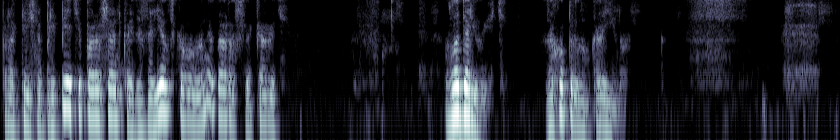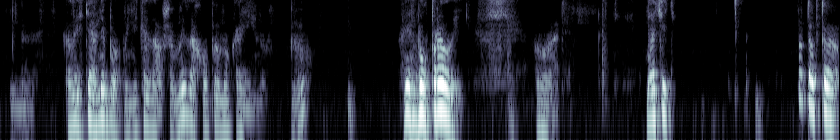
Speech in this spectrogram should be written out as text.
практично при Петі Порошенко і до Зеленського, вони зараз, кажуть, владарюють, захопили Україну. Колись Тягнебок мені казав, що ми захопимо Україну. Ну, він був правий. От. Значить, ну тобто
